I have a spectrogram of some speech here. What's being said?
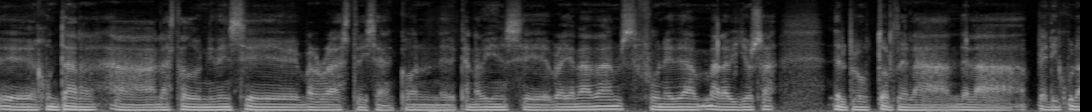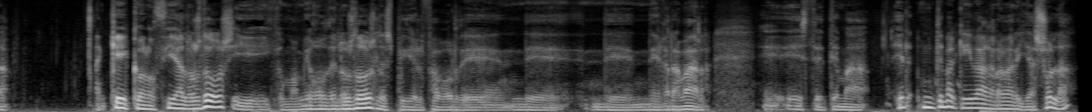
eh, juntar a la estadounidense Barbara Streisand con el canadiense Brian Adams fue una idea maravillosa del productor de la, de la película que conocía a los dos y, como amigo de los dos les pidió el favor de, de, de, de grabar eh, este tema. Era un tema que iba a grabar ella sola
